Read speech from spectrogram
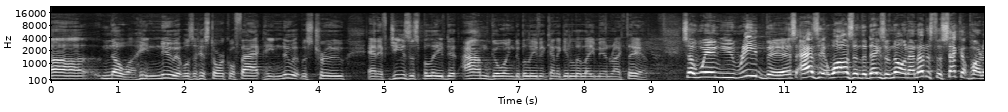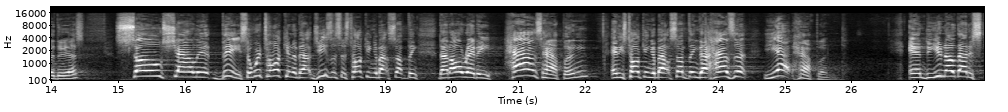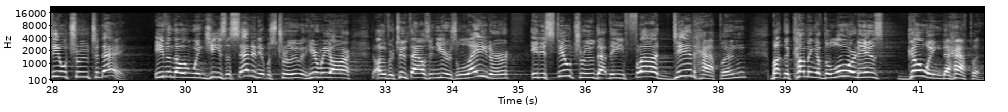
uh, Noah. He knew it was a historical fact, he knew it was true. And if Jesus believed it, I'm going to believe it. Can I get a little amen right there? So when you read this, as it was in the days of Noah, I notice the second part of this, so shall it be. So we're talking about, Jesus is talking about something that already has happened, and he's talking about something that hasn't yet happened. And do you know that is still true today? Even though when Jesus said it, it was true, and here we are over 2,000 years later, it is still true that the flood did happen, but the coming of the Lord is going to happen.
